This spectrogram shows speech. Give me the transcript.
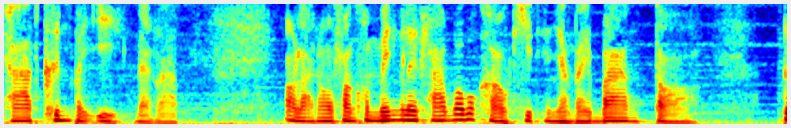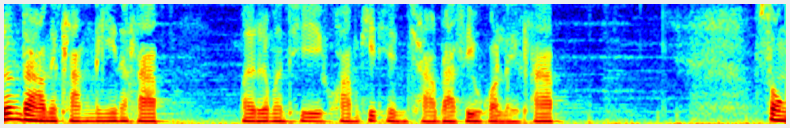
ชาติขึ้นไปอีกนะครับ เอาล่ะเราฟังคอมเมนต์กันเลยครับ ว่าพวกเขาคิดเห็นอย่างไรบ้างต่อ เรื่องราวในครั้งนี้นะครับ มาเริ่มกันที่ความคิดเห็นชาวบราซิลก่อนเลยครับ ส่ง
